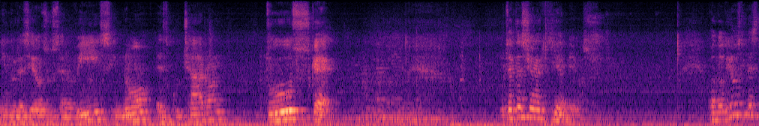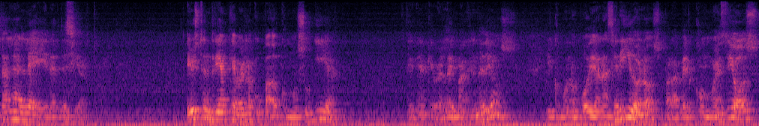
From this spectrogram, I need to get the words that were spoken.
endurecieron su cerviz y no escucharon tus qué. Mucha atención aquí, amigos. Cuando Dios les da la ley en el desierto, ellos tendrían que haberlo ocupado como su guía. Tenían que ver la imagen de Dios y como no podían hacer ídolos para ver cómo es Dios,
